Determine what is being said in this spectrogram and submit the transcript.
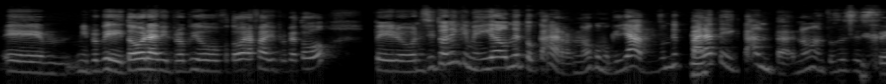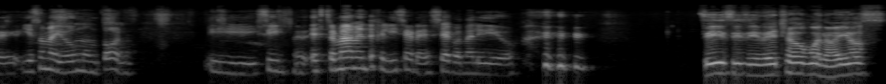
eh, mi propia editora, mi propio fotógrafa, mi propia todo, pero necesito a alguien que me diga dónde tocar, ¿no? Como que ya, dónde párate y canta, ¿no? Entonces, este, y eso me ayudó un montón. Y sí, extremadamente feliz y agradecida con Ale y Diego. Sí, sí, sí. De hecho, bueno, ellos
